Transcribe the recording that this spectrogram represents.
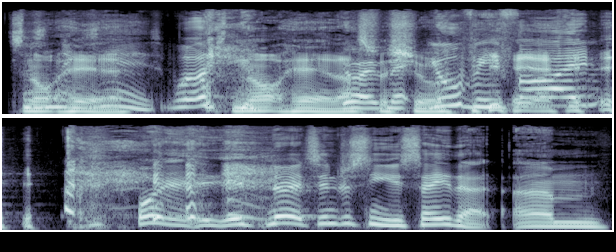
It's Doesn't not here. Well, It's not here. That's Right, for sure. you'll be fine. well, it, it- no, it's interesting you say that. Um,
